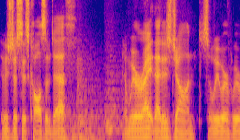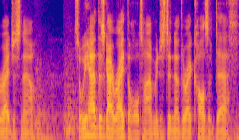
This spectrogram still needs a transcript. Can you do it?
It was just his cause of death. And we were right, that is John. So we were we were right just now. So we had this guy right the whole time. We just didn't have the right cause of death.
